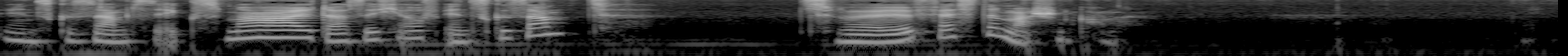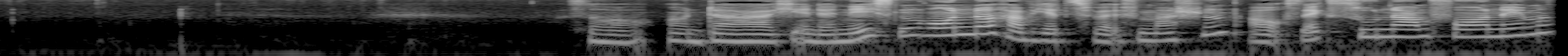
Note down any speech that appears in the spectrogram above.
Insgesamt sechs Mal, dass ich auf insgesamt zwölf feste Maschen komme. So, und da ich in der nächsten Runde habe ich jetzt zwölf Maschen, auch sechs Zunahmen vornehme,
